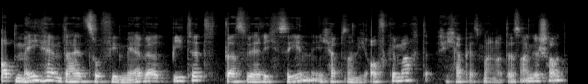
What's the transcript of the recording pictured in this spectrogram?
Ob Mayhem da jetzt so viel Mehrwert bietet, das werde ich sehen. Ich habe es noch nicht aufgemacht. Ich habe erstmal noch das angeschaut.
